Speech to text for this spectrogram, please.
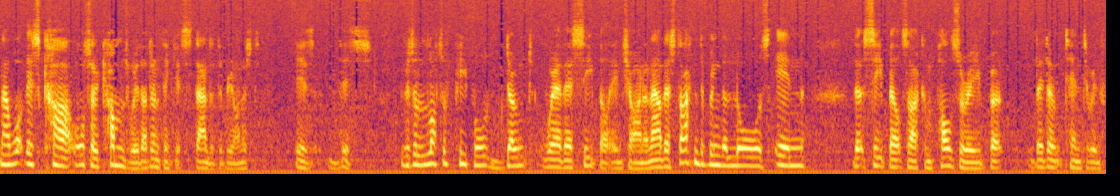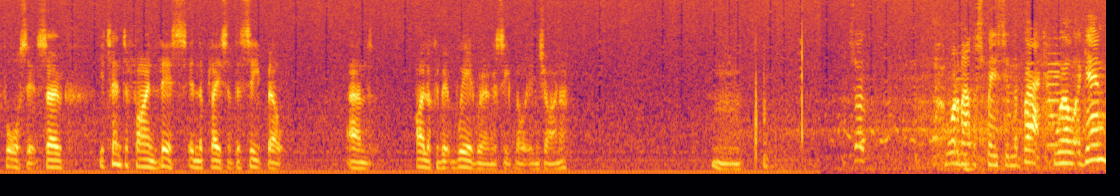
Now what this car also comes with, I don't think it's standard to be honest, is this because a lot of people don't wear their seatbelt in China. Now they're starting to bring the laws in that seatbelts are compulsory, but they don't tend to enforce it. So you tend to find this in the place of the seatbelt, and I look a bit weird wearing a seatbelt in China. Hmm. So, what about the space in the back? Well, again,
